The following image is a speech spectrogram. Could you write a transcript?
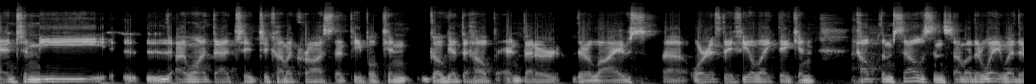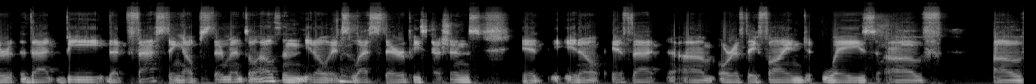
and to me, I want that to, to come across that people can go get the help and better their lives, uh, or if they feel like they can help themselves in some other way, whether that be that fasting helps their mental health, and you know it's yeah. less therapy sessions, it you know if that, um, or if they find ways of of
